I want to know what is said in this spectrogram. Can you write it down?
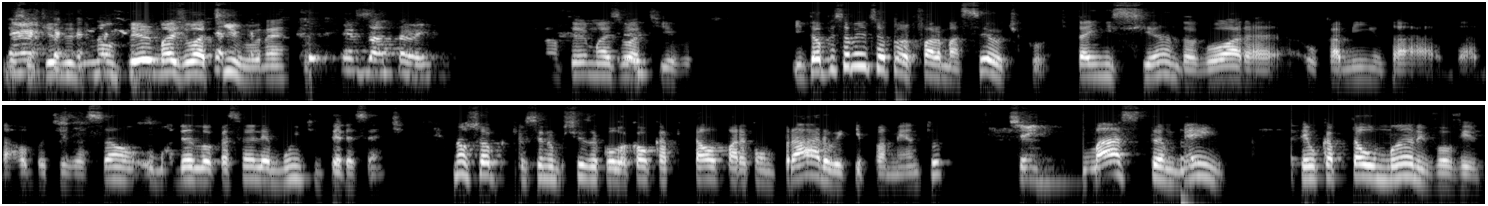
no é. sentido de não ter mais o ativo, né? Exatamente. Não ter mais o ativo. Então, principalmente o setor farmacêutico, que está iniciando agora o caminho da, da, da, robotização, o modelo de locação ele é muito interessante. Não só porque você não precisa colocar o capital para comprar o equipamento, Sim. mas também tem o capital humano envolvido.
